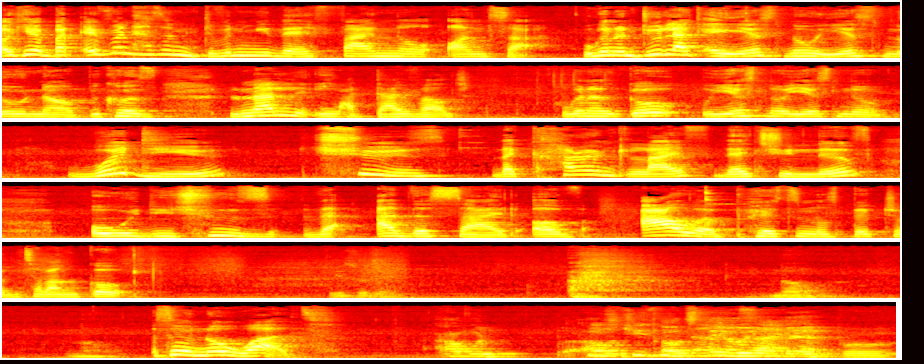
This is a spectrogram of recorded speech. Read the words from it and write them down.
Okay, but everyone hasn't given me their final answer. We're gonna do like a yes, no, yes, no now because Luna la divulge. We're gonna go yes, no, yes, no. Would you choose the current life that you live, or would you choose the other side of our personal spectrum? Tabang, go. yes or no No, no. So no what? I would, I would, choosing I would stay other where I'm at, bro.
